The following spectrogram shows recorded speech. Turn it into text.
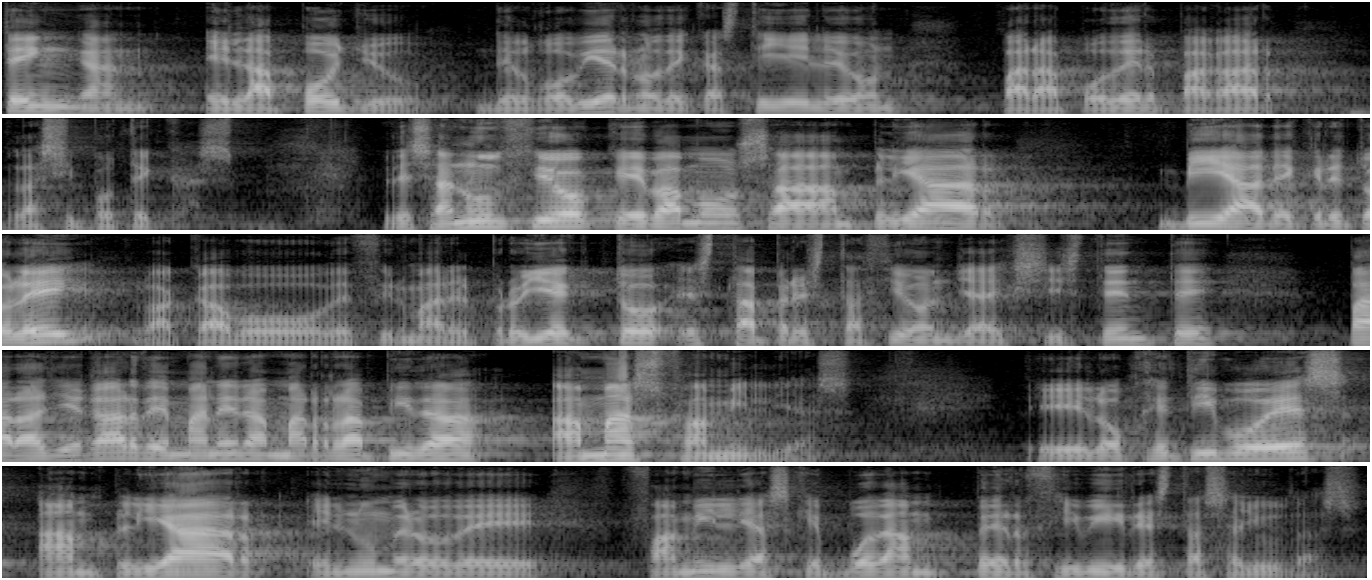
tengan el apoyo del Gobierno de Castilla y León para poder pagar las hipotecas. Les anuncio que vamos a ampliar vía decreto ley, lo acabo de firmar el proyecto, esta prestación ya existente para llegar de manera más rápida a más familias. El objetivo es ampliar el número de familias que puedan percibir estas ayudas,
